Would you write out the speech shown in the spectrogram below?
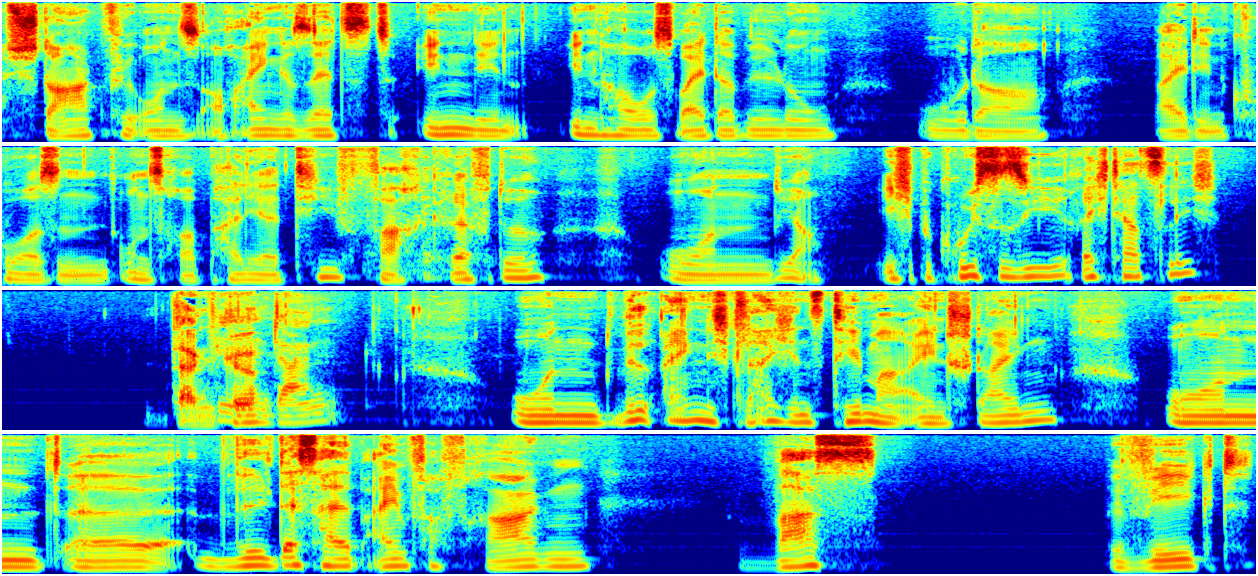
stark für uns auch eingesetzt in den Inhouse-Weiterbildungen oder bei den Kursen unserer Palliativfachkräfte. Und ja, ich begrüße Sie recht herzlich. Danke. Vielen Dank. Und will eigentlich gleich ins Thema einsteigen und äh, will deshalb einfach fragen, was bewegt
